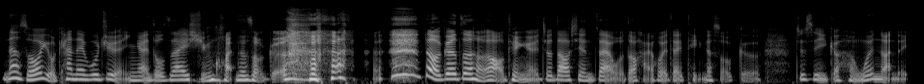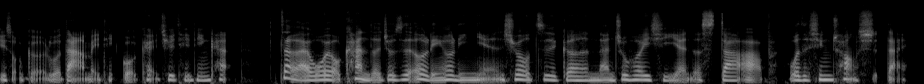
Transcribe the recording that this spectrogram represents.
那时候有看那部剧，应该都在循环那首歌。那首歌真的很好听诶，就到现在我都还会在听那首歌，就是一个很温暖的一首歌。如果大家没听过，可以去听听看。再来，我有看的就是二零二零年秀智跟南柱赫一起演的《Star Up》，我的新创时代。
